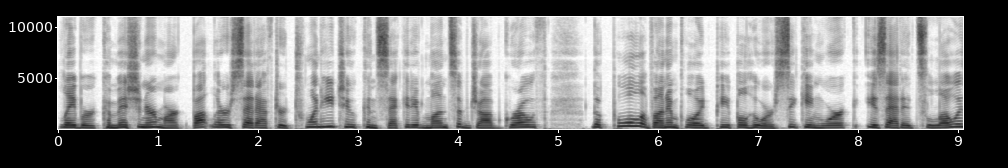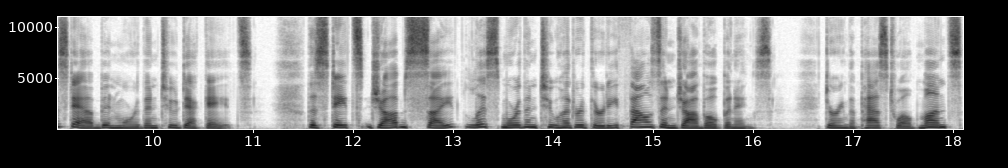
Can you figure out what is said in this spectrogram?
Labor Commissioner Mark Butler said after 22 consecutive months of job growth, the pool of unemployed people who are seeking work is at its lowest ebb in more than two decades. The state's jobs site lists more than 230,000 job openings. During the past 12 months,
